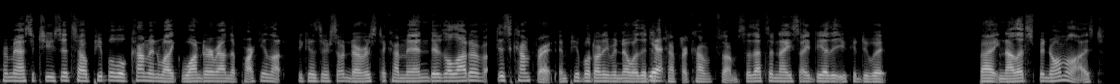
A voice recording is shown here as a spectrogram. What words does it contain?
from Massachusetts, how people will come and like wander around the parking lot because they're so nervous to come in. There's a lot of discomfort and people don't even know where the Yes. discomfort comes from. So that's a nice idea that you can do it by now that's been normalized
